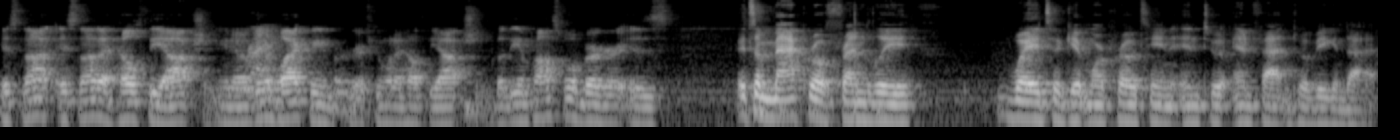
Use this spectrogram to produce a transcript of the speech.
It's not it's not a healthy option. You know, get a black bean burger if you want a healthy option, but the Impossible Burger is It's a macro friendly way to get more protein into and fat into a vegan diet.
